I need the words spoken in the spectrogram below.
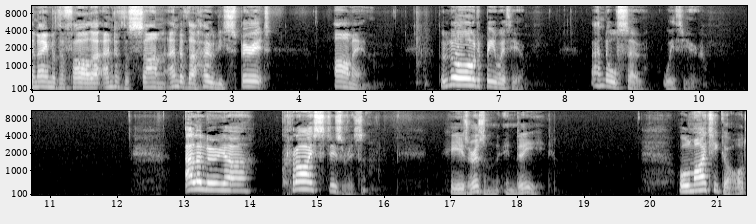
The name of the Father, and of the Son, and of the Holy Spirit. Amen. The Lord be with you, and also with you. Alleluia! Christ is risen. He is risen indeed. Almighty God,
